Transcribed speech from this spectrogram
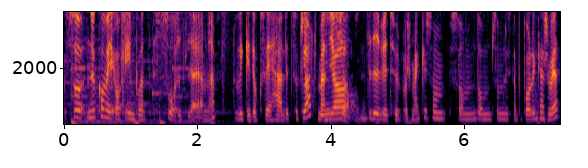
Så nu kommer vi in på ett så ytterligare ämne, vilket också är härligt såklart. Men jag Ja. driver ett hudvårdsmärke som, som de som lyssnar på podden kanske vet.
